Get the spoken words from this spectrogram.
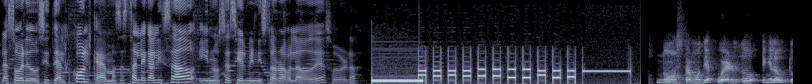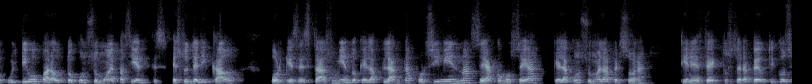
la sobredosis de alcohol, que además está legalizado y no sé si el ministro ha hablado de eso, ¿verdad? No estamos de acuerdo en el autocultivo para autoconsumo de pacientes. Esto es delicado porque se está asumiendo que la planta por sí misma, sea como sea, que la consuma la persona, tiene efectos terapéuticos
